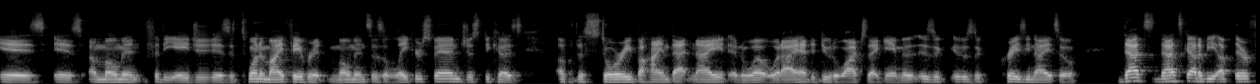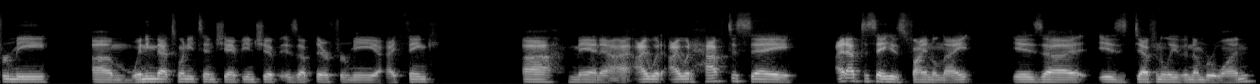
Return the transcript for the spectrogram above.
is is a moment for the ages. It's one of my favorite moments as a Lakers fan, just because of the story behind that night and what, what I had to do to watch that game. It, was a it was a crazy night. So that's that's got to be up there for me. Um, winning that 2010 championship is up there for me. I think, uh, man, I, I would I would have to say I'd have to say his final night is uh, is definitely the number one.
